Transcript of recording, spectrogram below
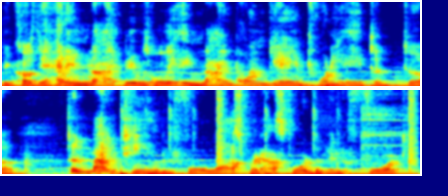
because they had a nine. There was only a nine point game, 28 to, to, to 19 before Washburn outscored them in the fourth,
